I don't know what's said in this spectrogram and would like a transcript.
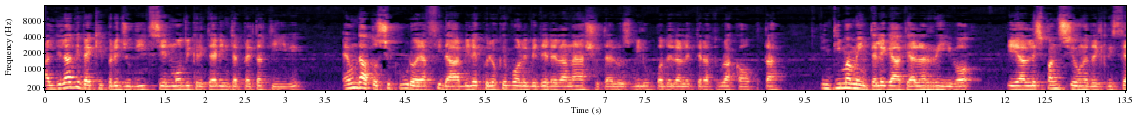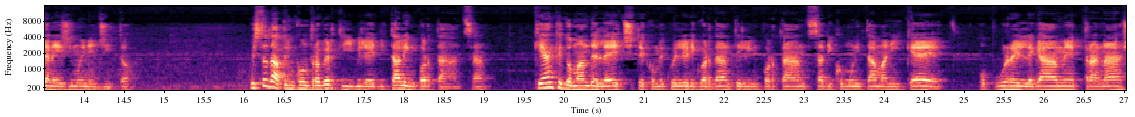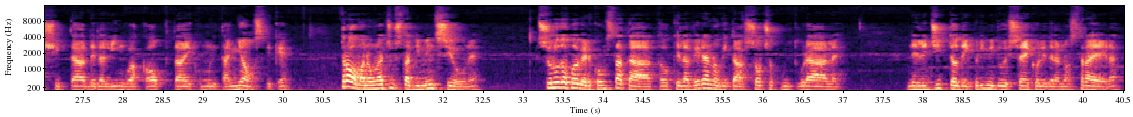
Al di là di vecchi pregiudizi e nuovi criteri interpretativi, è un dato sicuro e affidabile quello che vuole vedere la nascita e lo sviluppo della letteratura copta intimamente legati all'arrivo e all'espansione del cristianesimo in Egitto. Questo dato incontrovertibile è di tale importanza che anche domande lecite come quelle riguardanti l'importanza di comunità manichee oppure il legame tra nascita della lingua copta e comunità gnostiche, trovano una giusta dimensione solo dopo aver constatato che la vera novità socioculturale nell'Egitto dei primi due secoli della nostra era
